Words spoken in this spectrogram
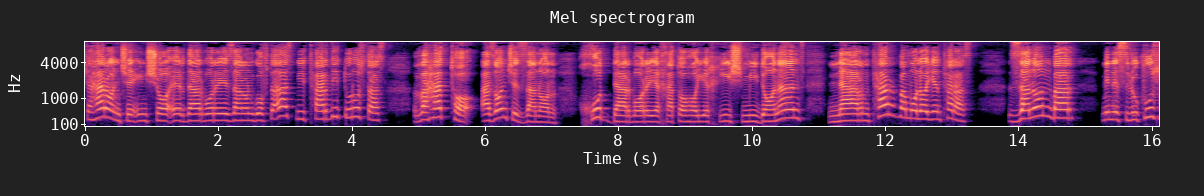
که هر آنچه این شاعر درباره زنان گفته است بی تردید درست است. و حتی از آنچه زنان خود درباره خطاهای خیش می‌دانند نرمتر و ملایمتر است. زنان بر منسلوکوس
